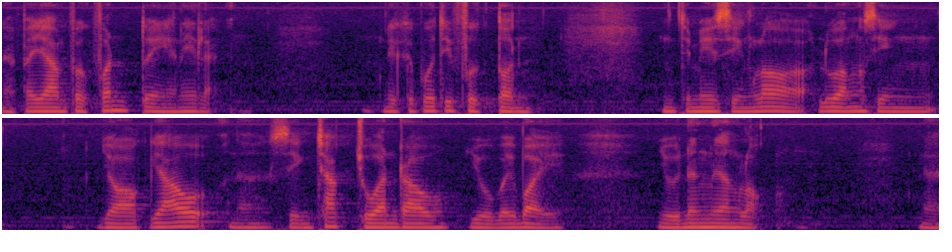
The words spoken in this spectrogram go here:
นะพยายามฝึกฝนตัวเองอย่างนี้แหละ นี่คือผู้ที่ฝึกตนมันจะมีสิ่งล่อลวงสิ่ง หยอกเย้านะสิ่งชักชวนเราอยู่บ่อยๆ อยู่เนืองๆหรอกนะ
